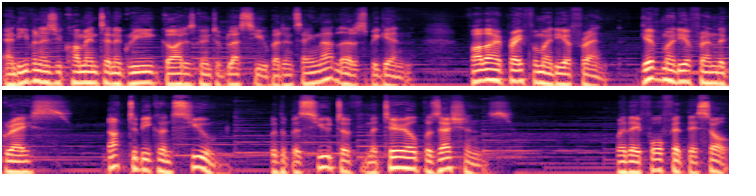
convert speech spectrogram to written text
and even as you comment and agree, God is going to bless you. But in saying that, let us begin. Father, I pray for my dear friend. Give my dear friend the grace not to be consumed with the pursuit of material possessions where they forfeit their soul,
